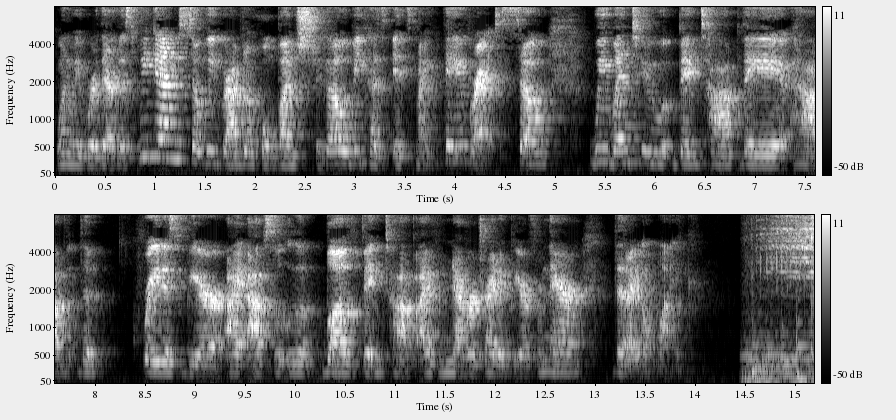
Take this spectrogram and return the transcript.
when we were there this weekend. So we grabbed a whole bunch to go because it's my favorite. So we went to Big Top. They have the greatest beer. I absolutely love Big Top. I've never tried a beer from there that I don't like.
